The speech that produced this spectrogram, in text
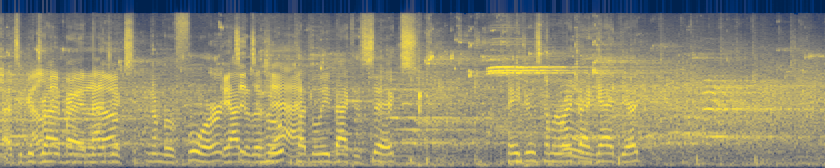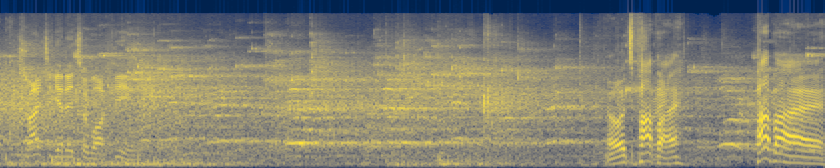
That's a good Elmi drive by it up. Magic's number four. Gets Got to the to hoop, Jack. cut the lead back to six. Patriots coming right Ooh. back oh. at you. Tried to get it to Joaquin. Oh, it's Popeye. Popeye.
